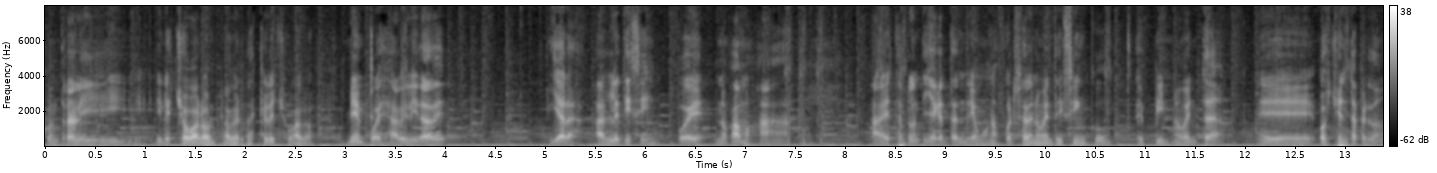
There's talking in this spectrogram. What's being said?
contra Lee y, y le echó valor, la verdad es que le echó valor. Bien, pues habilidades y ahora, Athleticism, pues nos vamos a, a esta plantilla que tendríamos una fuerza de 95, speed 90, 80, perdón,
